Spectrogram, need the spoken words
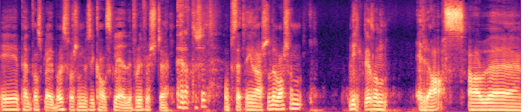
i Pentas Playboys, var som musikalsk leder for de første Rett og slett. oppsetningene der. Så det var sånn virkelig sånn ras av uh,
